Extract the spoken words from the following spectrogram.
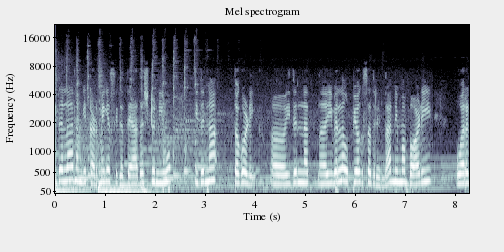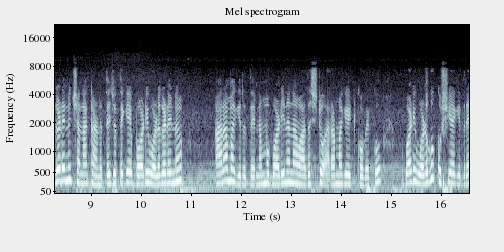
ಇದೆಲ್ಲ ನಮಗೆ ಕಡಿಮೆಗೆ ಸಿಗುತ್ತೆ. ಆದಷ್ಟು ನೀವು ಇದನ್ನು ತಗೊಳ್ಳಿ. ಇದನ್ನು ಇವೆಲ್ಲ ಉಪಯೋಗಿಸೋದ್ರಿಂದ ನಿಮ್ಮ ಬಾಡಿ ಹೊರಗಡೆನೂ ಚೆನ್ನಾಗಿ ಕಾಣುತ್ತೆ. ಜೊತೆಗೆ ಬಾಡಿ ಒಳಗಡೆನೂ ಆರಾಮಾಗಿರುತ್ತೆ. ನಮ್ಮ ಬಾಡಿನ ನಾವು ಆದಷ್ಟು ಆರಾಮಾಗೆ ಇಟ್ಕೋಬೇಕು. ಬಾಡಿ ಒಳಗೂ ಖುಷಿಯಾಗಿದ್ರೆ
